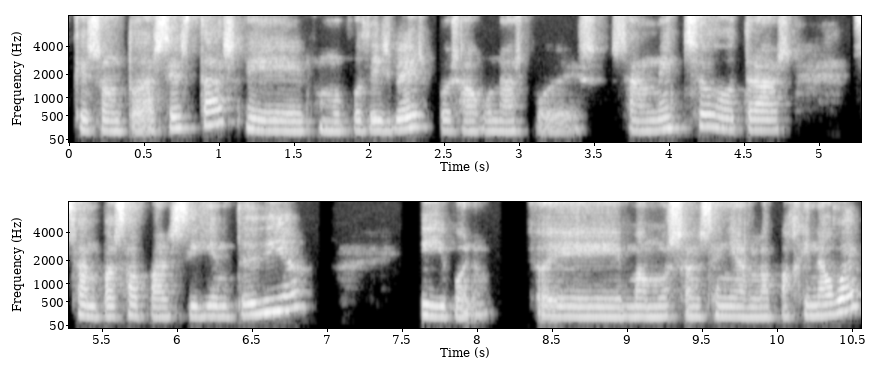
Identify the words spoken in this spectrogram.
que son todas estas. Eh, como podéis ver, pues algunas pues, se han hecho, otras se han pasado para el siguiente día. Y bueno, eh, vamos a enseñar la página web.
